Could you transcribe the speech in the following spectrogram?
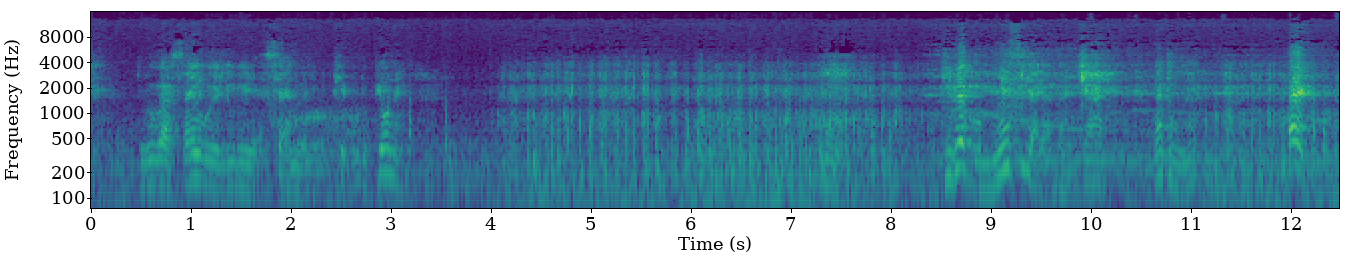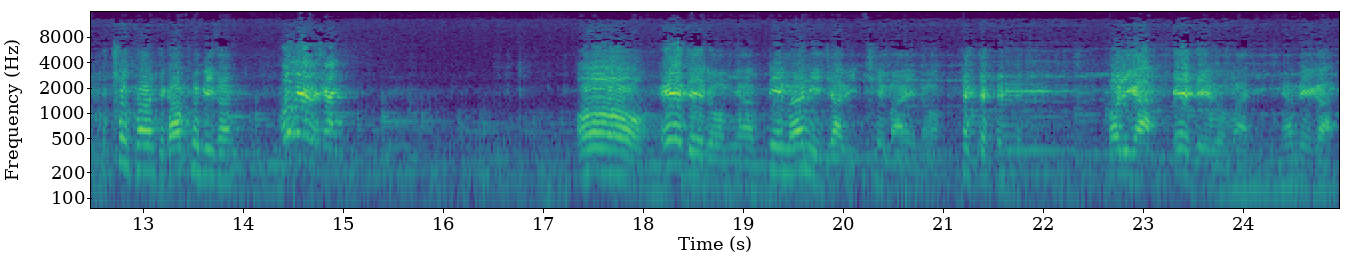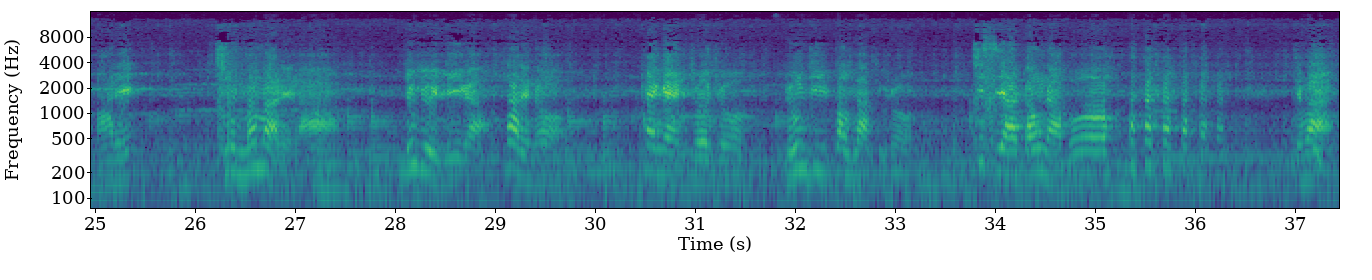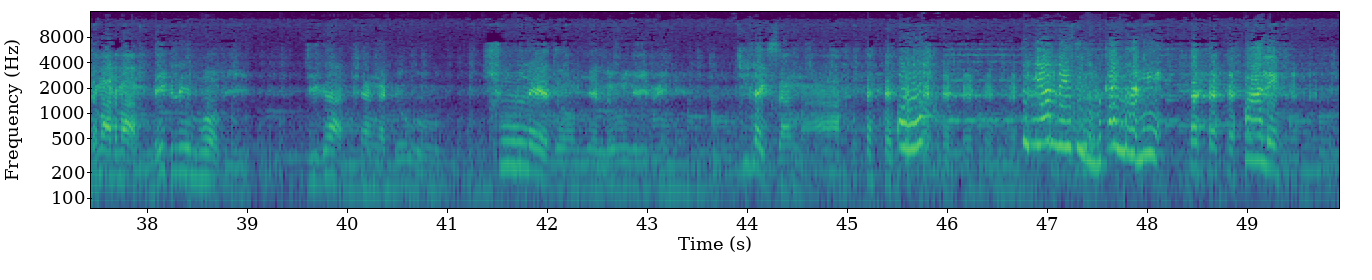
သူတို့ကဆိုင်းဝေလူတွေရဲ့အဆက်အနွယ်တွေမဖြစ်ဘူးလို့ပြောနိုင်တယ် ဒီဘက်ကိုမြင်းစီးလာတဲ့အတန်ကြားတယ်လက်ထုံနော်ဟေးအချုပ်ခန်းတကားဖွင့်ပေးစမ်းဟုတ်ကဲ့ဆရာကြီး။အော်ဧည့်သည်တော်များပြင်ပန်းနေကြပြီထင်ပါရဲ့နော်။ဟောဒီကဧည့်သည်တော်မကြီးနာမည်ကဘာလဲ။ရှင်မမတယ်လား။ရွရွလေးကစတယ်နော်။ခန့်ခန့်ကြောကြောလုံကြီးပေါက်လာဆိုတော့ချစ်စရာကောင်းတာပေါ့။ ဓမ္မဓမ္မဓမ္မမိကလေးမော့ပြီးဒီကဖြံကတိုးကိုရှွန်းလဲသောမျက်လုံးလေးတွေနဲ့ကြည့်လိုက်စမ်းပါ။အိုးသူများမေးစီမကြိုက်မှနဲ့။ပါလေ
